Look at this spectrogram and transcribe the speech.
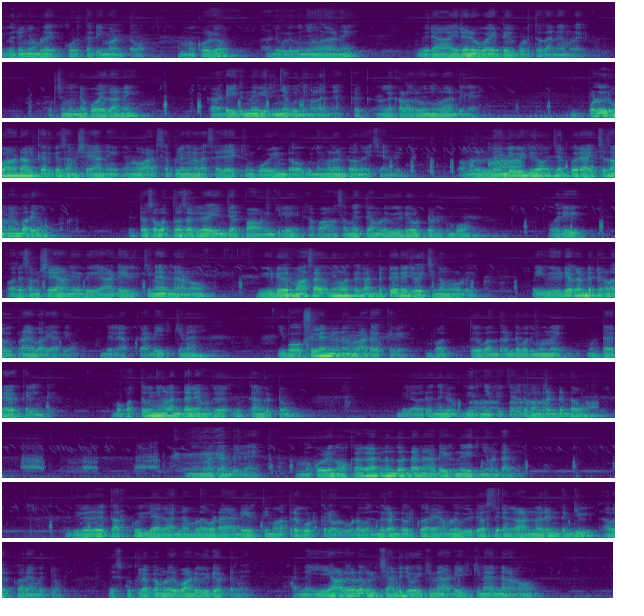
ഇവരും നമ്മൾ കൊടുത്ത ടീമാണ് കേട്ടോ അമ്മക്കോഴിയും അടിപൊളി കുഞ്ഞുങ്ങളാണ്. ഇവർ ആയിരം രൂപ ആയിട്ട് കൊടുത്തതാണ് നമ്മൾ കുറച്ച് മുന്നേ പോയതാണ്. കട ഇരുന്ന് വിരിഞ്ഞ കുഞ്ഞുങ്ങൾ തന്നെ. നല്ല കളർ കുഞ്ഞുങ്ങൾ കണ്ടില്ലേ? ഇപ്പോൾ ഒരുപാട് ആൾക്കാർക്ക് സംശയമാണ്. നമ്മൾ വാട്സാപ്പിൽ ഇങ്ങനെ മെസ്സേജ് അയക്കും കോഴി ഉണ്ടോ കുഞ്ഞുങ്ങളുണ്ടോ? എന്ന് ചോദിച്ചുകൊണ്ട് അപ്പോൾ നമ്മൾ ഉള്ളതിന്റെ വീഡിയോ ചിലപ്പോൾ ഒരാഴ്ച സമയം പറയും. എട്ട് ദിവസം പത്ത് ദിവസമൊക്കെ കഴിയും ചിലപ്പോൾ ആവണമെങ്കിൽ അപ്പോൾ ആ സമയത്ത് നമ്മൾ വീഡിയോ ഇട്ടെടുക്കുമ്പോൾ ഒരു ഓരോ സംശയമാണ് ഇത്. അവിടെ ഇരിക്കണ തന്നെയാണോ വീഡിയോ ഒരു മാസമായ നിങ്ങളൊക്കെ കണ്ടിട്ട് വരെ ചോദിച്ചു നമ്മളോട്. ഈ വീഡിയോ കണ്ടിട്ട് നിങ്ങൾ അഭിപ്രായം പറയാതെയോ ഇതല്ലേ? അവിടെ ഇരിക്കണ? ഈ ബോക്സിൽ തന്നെയാണ് നമ്മൾ അട വെക്കൽ പത്ത് പന്ത്രണ്ട് പതിമൂന്ന് മുട്ട വരെ വെക്കലുണ്ട്. അപ്പോൾ പത്ത് കുഞ്ഞുങ്ങൾ എന്തായാലും നമുക്ക് വിൽക്കാൻ കിട്ടും. ഇതിൽ ഓരോന്നിനും വിരിഞ്ഞിട്ട്. ചിലത് പന്ത്രണ്ട് ഉണ്ടാവും. നിങ്ങളൊക്കെ കണ്ടില്ലേ? അമ്മക്കോഴി നോക്കാൻ കാരണം എന്തുകൊണ്ടാണ് അടയിരുന്ന് വിരിഞ്ഞുകൊണ്ടാണ്? ഇതിലൊരു തർക്കമില്ല. കാരണം നമ്മൾ ഇവിടെ അടയിരുത്തി മാത്രമേ കൊടുക്കലുള്ളൂ. ഇവിടെ വന്ന് കണ്ടവർക്കും അറിയാം. നമ്മൾ വീഡിയോ സ്ഥിരം കാണുന്നവരുണ്ടെങ്കിൽ അവർക്കും അറിയാൻ പറ്റും. ഫേസ്ബുക്കിലൊക്കെ നമ്മൾ ഒരുപാട് വീഡിയോ ഇട്ടുന്നത് കാരണം ഈ ആളുകൾ വിളിച്ചാണ്ട് ചോദിക്കുന്ന അടയിരിക്കണ തന്നെയാണോ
